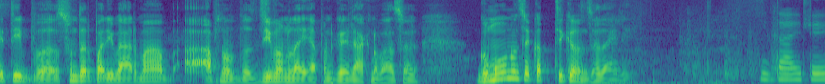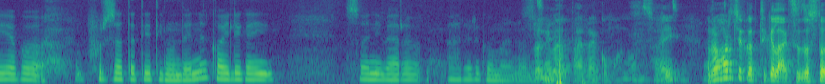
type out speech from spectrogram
यति सुन्दर परिवारमा आफ्नो जीवनलाई यापन गरिराख्नु भएको छ। घुमाउनु चाहिँ कत्तिकै हुन्छ दाइले? दाइले अब फुर्सद त त्यति हुँदैन। कहिलेकाहीँ शनिबार पारेर घुमाउनुहुन्छ। शनिबार पारेर घुमाउनुहुन्छ है? रहर चाहिँ कत्तिको लाग्छ? जस्तो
